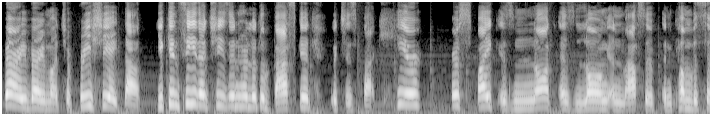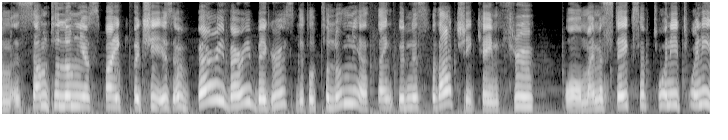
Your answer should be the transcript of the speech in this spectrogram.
very, very much appreciate that. You can see that she's in her little basket, which is back here. Her spike is not as long and massive and cumbersome as some Tolumnia spike, but she is a very, very vigorous little Tolumnia. Thank goodness for that. She came through all my mistakes of 2020.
